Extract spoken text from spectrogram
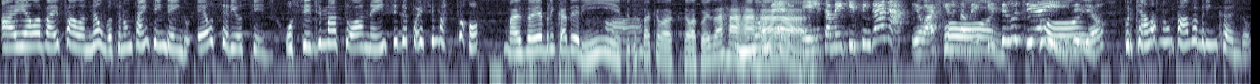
Aí ela vai e fala, não, você não tá entendendo, eu seria o Cid. O Cid matou a Nancy e depois se matou. Mas aí é brincadeirinha, Ah. entendeu? Sabe aquela, aquela coisa? Ah, ah, ah, Não, ah. né? Ele também quis se enganar. Eu acho que ele também quis se iludir aí, Foi. entendeu? Porque ela não tava brincando.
